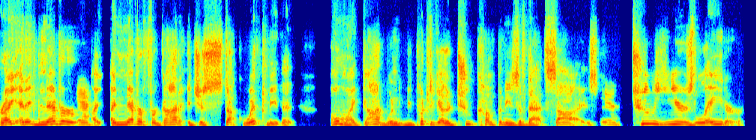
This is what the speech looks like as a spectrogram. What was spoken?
Right. And it never, yeah. I, I never forgot it. It just stuck with me that, oh my God, when you put together two companies of that size, yeah. two years later,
